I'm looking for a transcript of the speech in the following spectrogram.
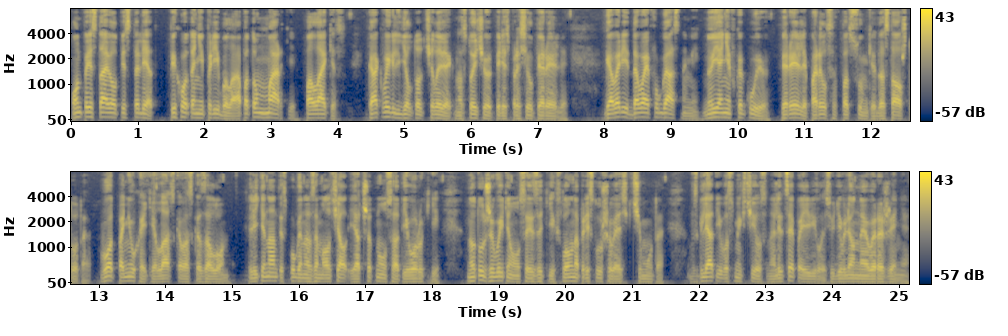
«Он приставил пистолет. Пехота не прибыла, а потом Марти, Палакис». «Как выглядел тот человек?» – настойчиво переспросил Пирелли. «Говорит, давай фугасными, но я ни в какую». Пирелли порылся в подсумке, достал что-то. «Вот, понюхайте», – ласково сказал он. Лейтенант испуганно замолчал и отшатнулся от его руки, но тут же вытянулся и затих, словно прислушиваясь к чему-то. Взгляд его смягчился, на лице появилось удивленное выражение.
